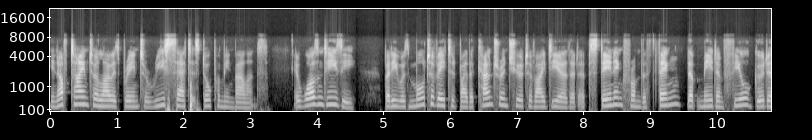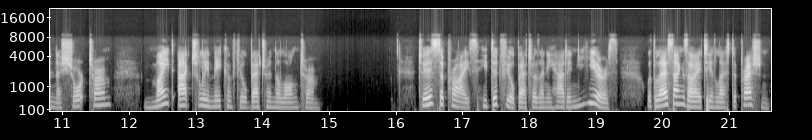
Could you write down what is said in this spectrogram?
enough time to allow his brain to reset its dopamine balance. It wasn't easy, but he was motivated by the counterintuitive idea that abstaining from the thing that made him feel good in the short term might actually make him feel better in the long term. To his surprise, he did feel better than he had in years, with less anxiety and less depression.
